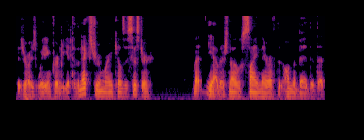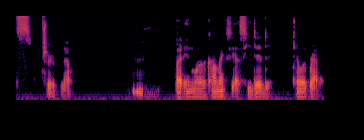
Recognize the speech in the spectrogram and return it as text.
Because you're always waiting for him to get to the next room where he kills his sister. But yeah, there's no sign there of the, on the bed that that's true. No. Mhm. But in one of the comics, yes, he did kill a rabbit.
